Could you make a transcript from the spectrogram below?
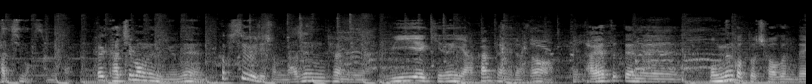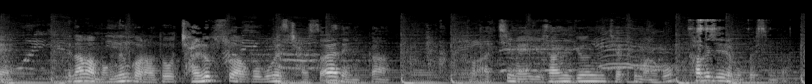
같이 먹습니다. 같이 먹는 이유는 흡수율이 좀 낮은 편이에요. 위의 기능이 약한 편이라서 다이어트 때는 먹는 것도 적은데 그나마 먹는 거라도 잘 흡수하고 몸에서 잘 써야 되니까 어, 아침에 유산균 제품하고 카베지를 먹고 있습니다.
